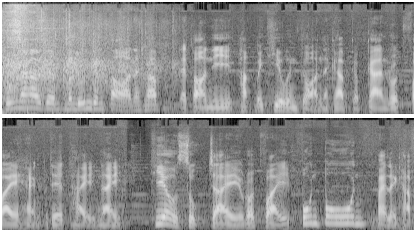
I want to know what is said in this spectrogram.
ช่งหน้าเราจะมาลุ้นกันต่อนะครับ แต่ตอนนี้พักไปเที่ยวกันก่อนนะครับ กับการรถไฟแห่งประเทศไทยในเที่ยวสุขใจรถไฟปูนปูนไปเลยครับ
